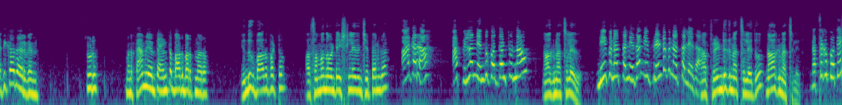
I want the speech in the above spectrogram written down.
అది కాదు అరవింద్. చూడు మన ఫ్యామిలీ అంతా ఎంత బాధపడుతున్నారో? ఎందుకు బాధపడటం ఆ సంబంధం అంటే ఇష్టం లేదని చెప్పానుగా? ఆగరా ఆ పిల్లని ఎందుకు వద్దంటున్నావు? నాకు నచ్చలేదు. నీకు నచ్చలేదా? నీ ఫ్రెండ్కు నచ్చలేదా? నా ఫ్రెండ్కి నచ్చలేదు నాకు నచ్చలేదు. నచ్చకపోతే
